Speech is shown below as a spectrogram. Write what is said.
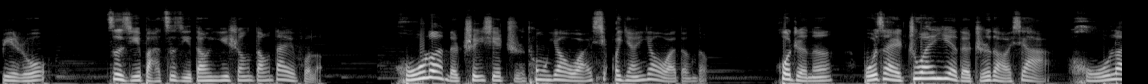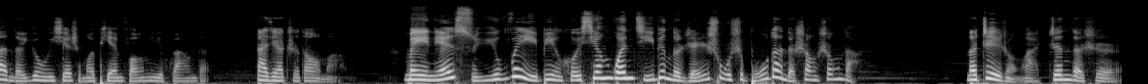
比如，自己把自己当医生、当大夫了，胡乱的吃一些止痛药啊、消炎药啊等等，或者呢，不在专业的指导下。胡乱的用一些什么偏方秘方的，大家知道吗？每年死于胃病和相关疾病的人数是不断的上升的。那这种啊，真的是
